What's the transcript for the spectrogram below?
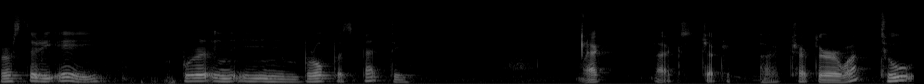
verse 38, put it in, in a broad perspective. Acts, Acts chapter, uh, chapter what? 2,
